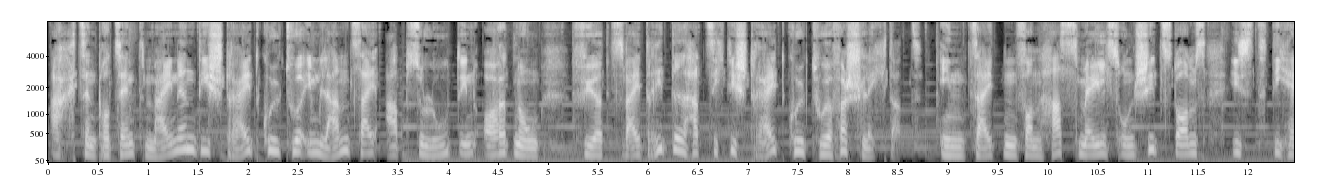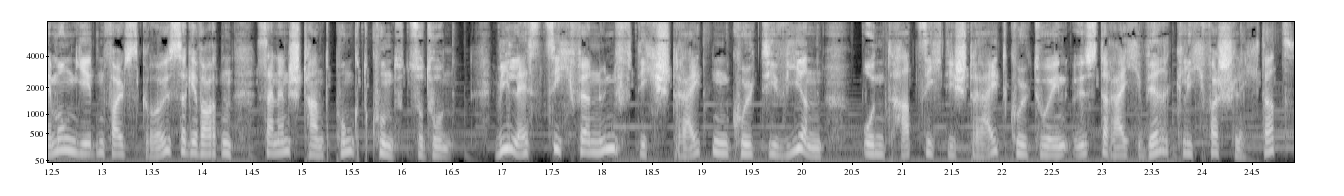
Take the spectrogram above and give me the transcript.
18 Prozent meinen, die Streitkultur im Land sei absolut in Ordnung. Für zwei Drittel hat sich die Streitkultur verschlechtert. In Zeiten von Hassmails und Shitstorms ist die Hemmung jedenfalls größer geworden, seinen Standpunkt kundzutun. Wie lässt sich vernünftig Streiten kultivieren und hat sich die Streitkultur in Österreich wirklich verschlechtert?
